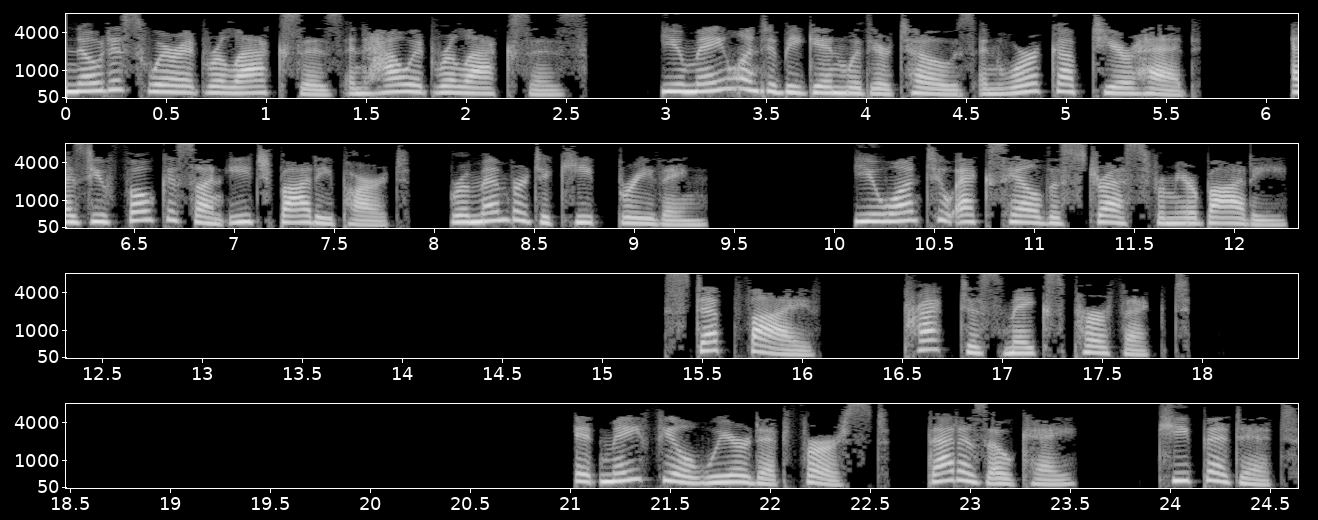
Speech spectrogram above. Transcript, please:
Notice where it relaxes and how it relaxes. You may want to begin with your toes and work up to your head. As you focus on each body part, remember to keep breathing. You want to exhale the stress from your body. Step 5. Practice makes perfect. It may feel weird at first, that is okay. Keep it it.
